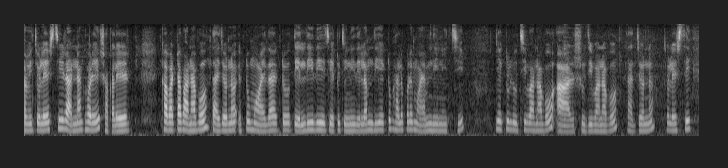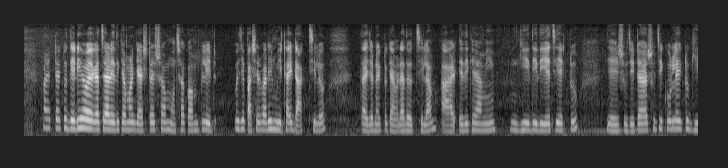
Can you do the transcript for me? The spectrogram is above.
আমি চলে এসেছি রান্নাঘরে সকালের খাবারটা বানাবো তাই জন্য একটু ময়দা একটু তেল দিয়ে দিয়েছি একটু চিনি দিলাম দিয়ে একটু ভালো করে ময়াম দিয়ে নিচ্ছি। যে একটু লুচি বানাবো আর সুজি বানাবো, তার জন্য চলে এসেছি। অনেকটা একটু দেরি হয়ে গেছে আর এদিকে আমার গ্যাসটার সব মোছা কমপ্লিট। ওই যে পাশের বাড়ির মিঠাই ডাকছিল তাই জন্য একটু ক্যামেরা ধরছিলাম। আর এদিকে আমি ঘি দিয়ে দিয়েছি একটু, যে সুজিটা, সুজি করলে একটু ঘি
